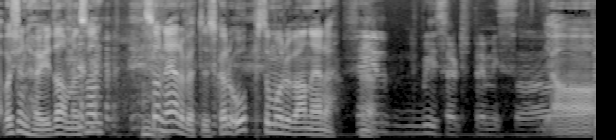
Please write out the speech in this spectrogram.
Det var ikke en høyder, men sånn, sånn er det, vet du. Skal du opp, så må du være nede. Feil research-premisser. Ja.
